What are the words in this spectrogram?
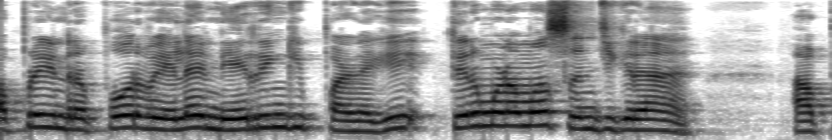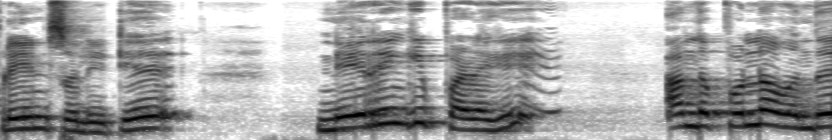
அப்படின்ற போர்வையில் நெருங்கி பழகி திருமணமும் செஞ்சுக்கிறேன் அப்படின்னு சொல்லிட்டு நெருங்கி பழகி அந்த பொண்ணை வந்து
